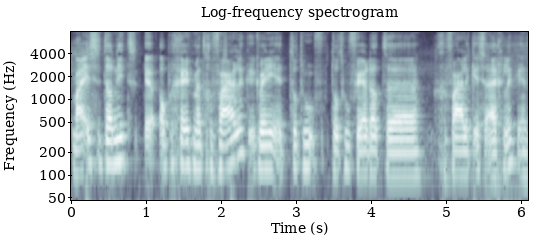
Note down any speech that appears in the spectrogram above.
Maar is het dan niet eh, op een gegeven moment gevaarlijk? Ik weet niet tot, hoe, tot hoever dat eh, gevaarlijk is eigenlijk. In,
